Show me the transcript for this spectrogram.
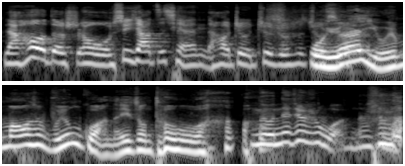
然后的时候，我睡觉之前，然后就就就是。我原来以为猫是不用管的一种动物啊。没有，那就是我，那是我。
